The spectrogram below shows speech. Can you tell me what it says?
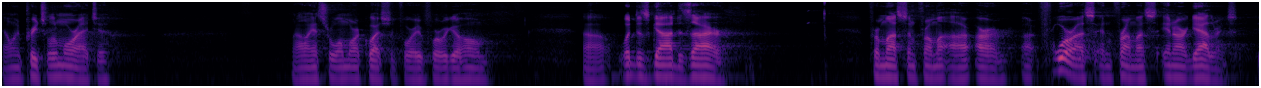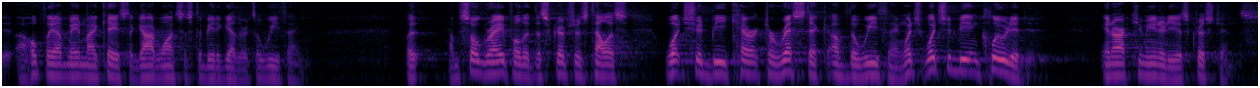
Now, to preach a little more at you. I'll answer one more question for you before we go home. Uh, what does God desire from us and from our, our uh, for us and from us in our gatherings? Uh, hopefully, I've made my case that God wants us to be together. It's a we thing. I'm so grateful that the scriptures tell us what should be characteristic of the we thing, what, what should be included in our community as Christians.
